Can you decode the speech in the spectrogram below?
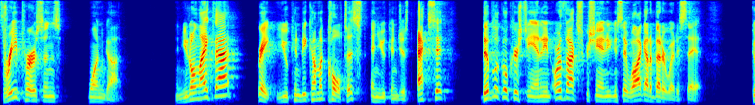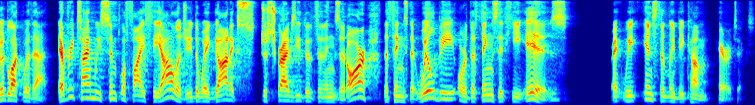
Three persons, one God. And you don't like that? Great. You can become a cultist and you can just exit biblical Christianity and Orthodox Christianity. You can say, well, I got a better way to say it. Good luck with that. Every time we simplify theology, the way God ex- describes either the things that are, the things that will be, or the things that He is, right, we instantly become heretics.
